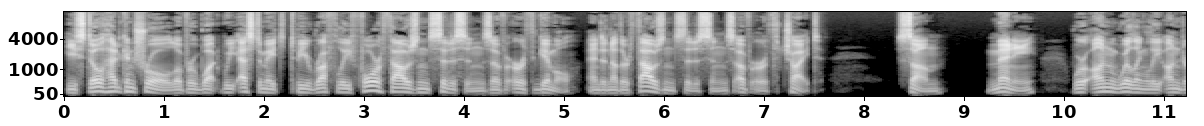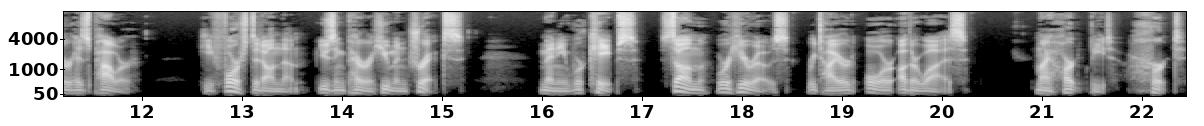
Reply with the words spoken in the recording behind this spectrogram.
He still had control over what we estimate to be roughly 4,000 citizens of Earth Gimel and another thousand citizens of Earth Cheit. Some, many, were unwillingly under his power. He forced it on them, using parahuman tricks. Many were capes, some were heroes, retired or otherwise. My heartbeat hurt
